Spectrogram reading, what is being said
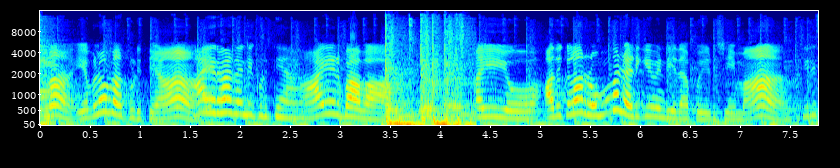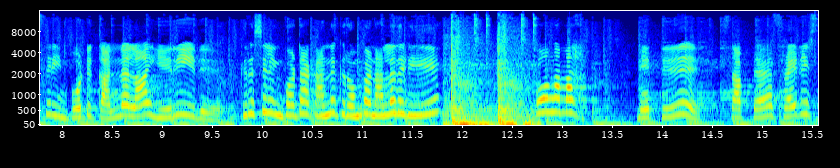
அம்மா எவ்வளோம்மா கொடுத்தியா? ஆயிரம் ரூபா தாண்டி கொடுத்தேன் ஆயிரம் ரூபாவா ஐயோ அதுக்கெல்லாம் ரொம்ப நடிக்க வேண்டியதா போயிடுச்சேம்மா. கிரிசரின் போட்டு கண்ணெல்லாம் எரியுது. கிறிஸ்லிங் போட்டா கண்ணுக்கு ரொம்ப நல்லதுடி. போங்கம்மா. நேத்து சாப்பிட்ட ஃப்ரைட் ரைஸ்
